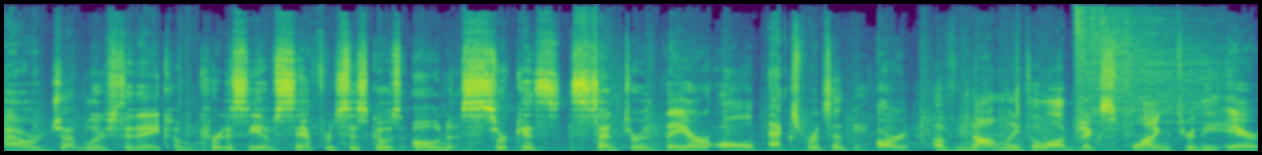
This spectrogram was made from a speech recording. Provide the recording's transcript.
Our jugglers today come courtesy of San Francisco's own Circus Center. They are all experts at the art of non-lethal objects flying through the air.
